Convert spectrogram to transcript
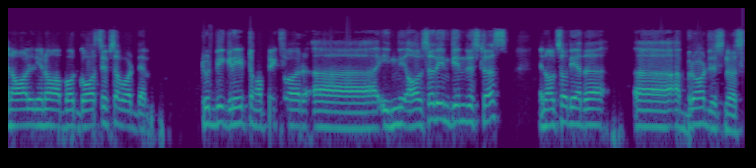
and all. You know about gossips about them. It would be great topic for uh, in also the Indian listeners and also the other uh, abroad listeners.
